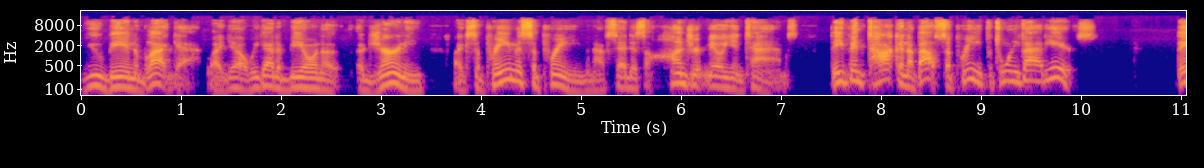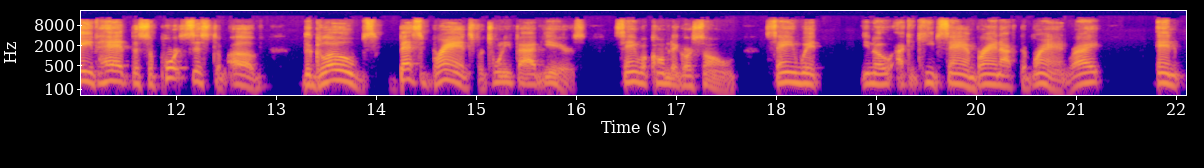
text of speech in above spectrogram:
you being the black guy. Like, yo, we got to be on a, a journey. Like Supreme is Supreme, and I've said this a hundred million times. They've been talking about Supreme for 25 years. They've had the support system of the Globe's best brands for 25 years. Same with Comme des Garçons. Same with, you know, I could keep saying brand after brand, right? And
